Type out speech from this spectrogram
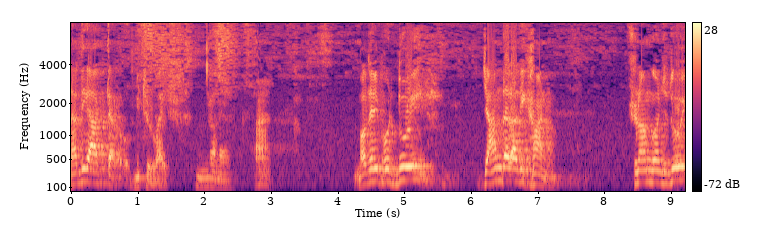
নাদিরা আক্তার মিঠুর ভাই। হ্যাঁ। মাদারীপুর দুই, জাহানদার আলী খান, সুনামগঞ্জ দুই,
